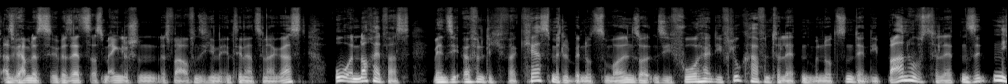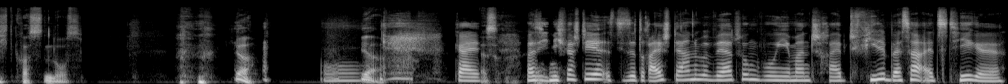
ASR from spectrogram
also wir haben das übersetzt aus dem Englischen, das war offensichtlich ein internationaler Gast. Oh, und noch etwas. Wenn Sie öffentliche Verkehrsmittel benutzen wollen, sollten Sie vorher die Flughafentoiletten benutzen, denn die Bahnhofstoiletten sind nicht kostenlos. ja. Oh. Ja. Geil. Was ich nicht verstehe, ist diese Drei-Sterne-Bewertung, wo jemand schreibt, viel besser als Tegel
